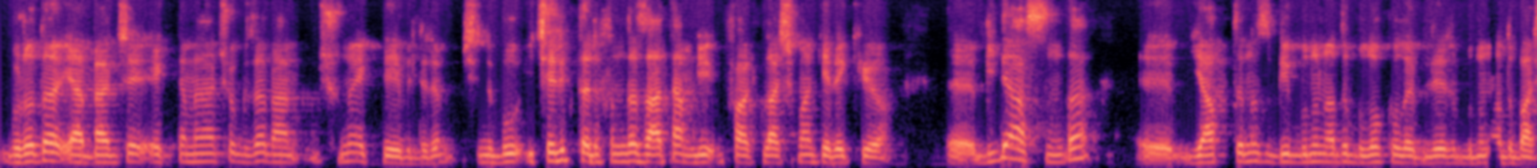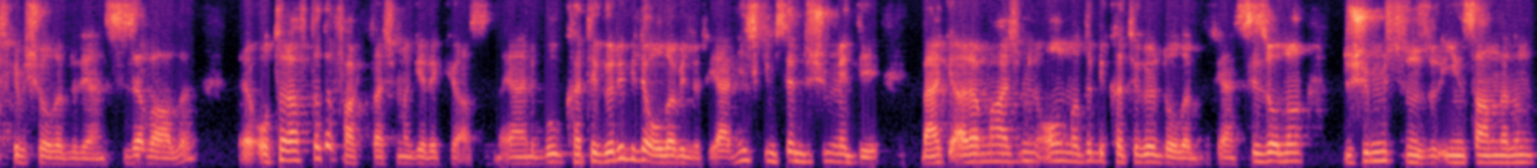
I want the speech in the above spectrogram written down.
burada ya bence eklemeler çok güzel. Ben şunu ekleyebilirim. Şimdi bu içerik tarafında zaten bir farklılaşma gerekiyor. Ee, bir de aslında e, yaptığınız bir bunun adı blog olabilir, bunun adı başka bir şey olabilir yani size bağlı. E, o tarafta da farklılaşma gerekiyor aslında. Yani bu kategori bile olabilir. Yani hiç kimsenin düşünmediği, belki arama hacminin olmadığı bir kategori de olabilir. Yani siz onu düşünmüşsünüzdür, insanların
